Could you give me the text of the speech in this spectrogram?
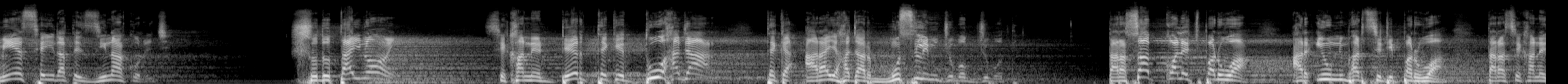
মেয়ে সেই রাতে জিনা করেছে। শুধু তাই নয় সেখানে দেড় থেকে দু হাজার থেকে আড়াই হাজার মুসলিম যুবক, যুবতী। তারা সব কলেজ পড়ুয়া আর ইউনিভার্সিটি পড়ুয়া। তারা সেখানে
